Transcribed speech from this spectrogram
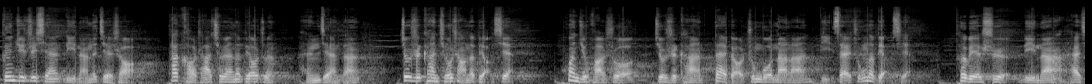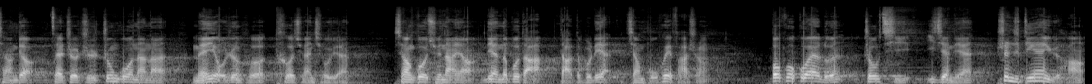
根据之前李楠的介绍，他考察球员的标准很简单，就是看球场的表现。换句话说，就是看代表中国男篮比赛中的表现。特别是李楠还强调，在这支中国男篮没有任何特权球员，像过去那样练的不打，打的不练，将不会发生。包括郭艾伦、周琦、易建联，甚至丁彦雨航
